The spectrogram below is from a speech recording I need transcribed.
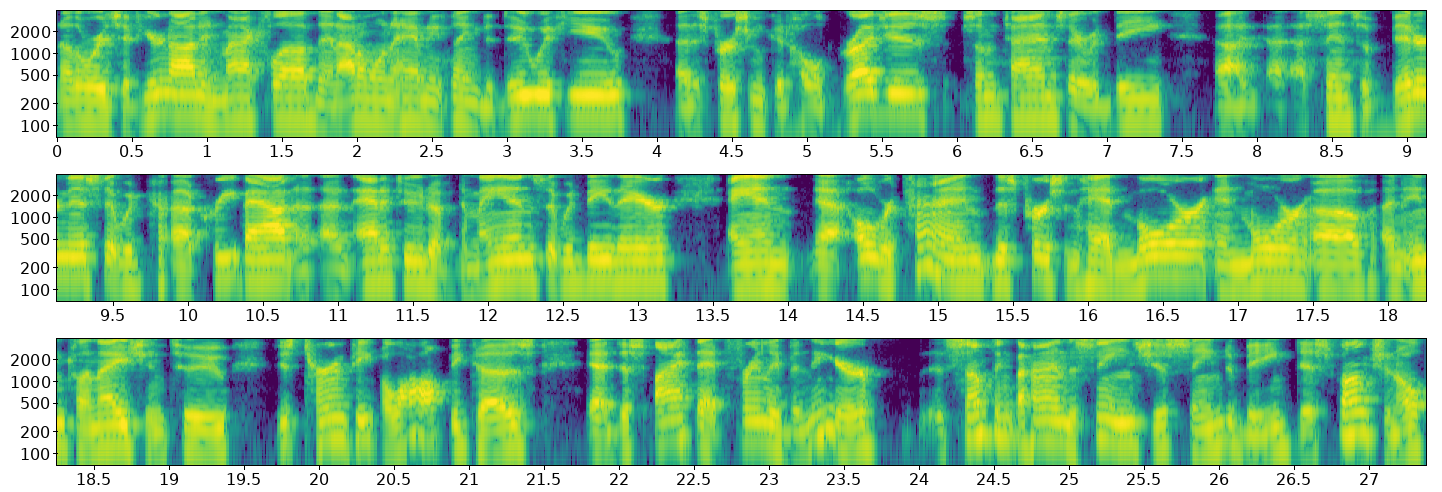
In other words, if you're not in my club, then I don't want to have anything to do with you. Uh, this person could hold grudges. Sometimes there would be uh, a sense of bitterness that would uh, creep out, an attitude of demands that would be there. And uh, over time, this person had more and more of an inclination to just turn people off because, uh, despite that friendly veneer, something behind the scenes just seemed to be dysfunctional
